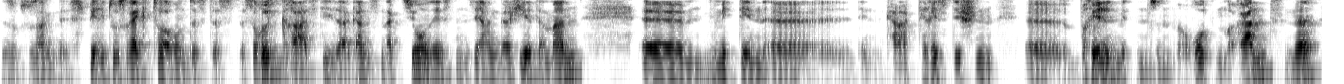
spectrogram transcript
sozusagen Spiritus Rector und das, das, das Rückgrat dieser ganzen Aktion ist, ein sehr engagierter Mann äh, mit den, äh, den charakteristischen äh, Brillen mit so einem roten Rand, ne?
